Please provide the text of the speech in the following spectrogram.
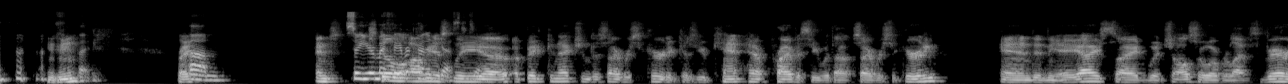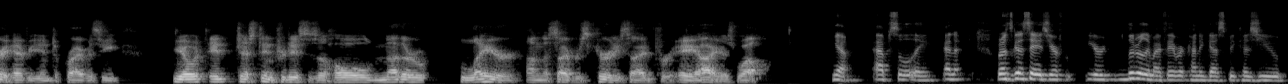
mm-hmm. but, right. Um, and so you're my favorite obviously kind of guest, a, a big connection to cybersecurity because you can't have privacy without cybersecurity. And in the AI side, which also overlaps very heavy into privacy, you know, it just introduces a whole nother layer on the cybersecurity side for AI as well. Yeah, absolutely. And what I was going to say is you're you're literally my favorite kind of guest because you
